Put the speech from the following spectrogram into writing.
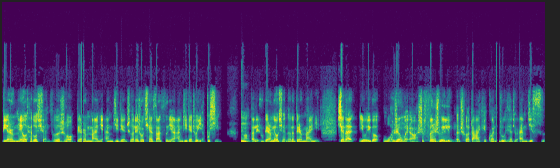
别人没有太多选择的时候，别人买你 MG 电车，那时候前三四年 MG 电车也不行。啊，但那时候别人没有选择，那别人买你。现在有一个，我认为啊是分水岭的车，大家可以关注一下，就 MG 四，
